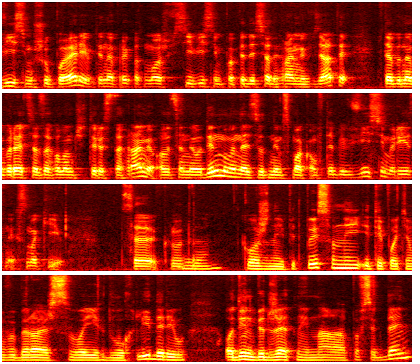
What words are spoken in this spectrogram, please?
8 шупуерів. Ти, наприклад, можеш всі 8 по 50 грамів взяти. В тебе набереться загалом 400 грамів, але це не один млинець з одним смаком, в тебе 8 різних смаків. Це круто. Да. Кожний підписаний, і ти потім вибираєш своїх двох лідерів. Один бюджетний на повсякдень,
